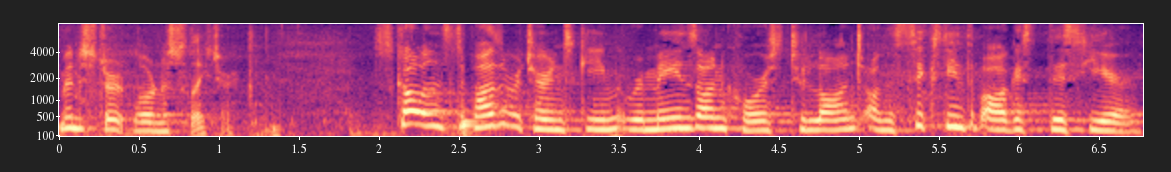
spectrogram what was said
Minister Lorna Slater. Scotland's deposit return scheme remains on course to launch on the 16th of August this year.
